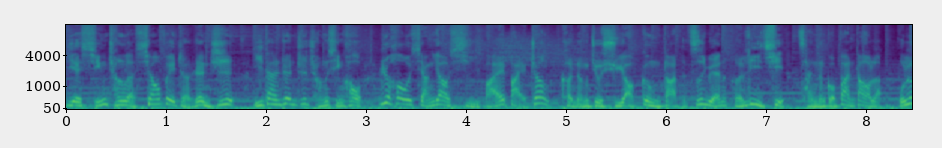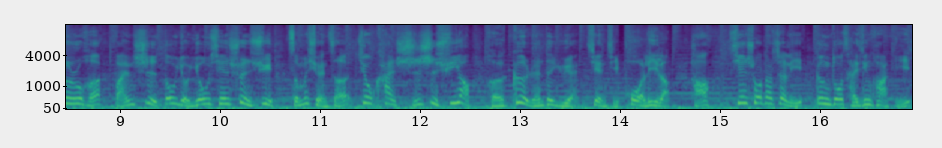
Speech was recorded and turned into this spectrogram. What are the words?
也形成了消费者认知。一旦认知成型后，日后想要洗白摆正，可能就需要更大的资源和力气才能够办到了。无论如何，凡事都有优先顺序，怎么选择就看时事需要和个人的远见及魄力了。好，先说到这里，更多财经话题，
